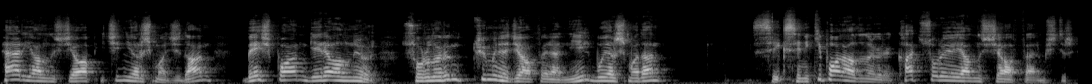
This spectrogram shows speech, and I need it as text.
Her yanlış cevap için yarışmacıdan 5 puan geri alınıyor. Soruların tümüne cevap veren Nil bu yarışmadan 82 puan aldığına göre kaç soruya yanlış cevap vermiştir?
